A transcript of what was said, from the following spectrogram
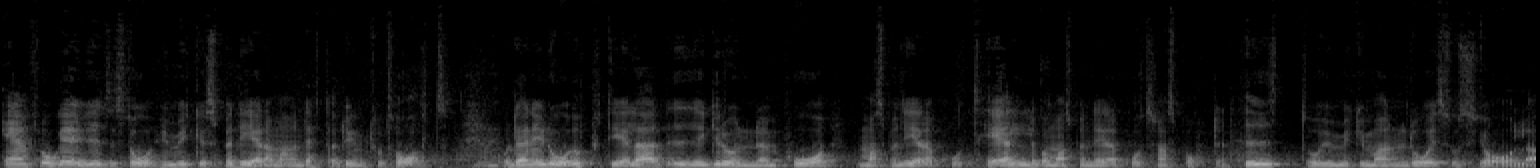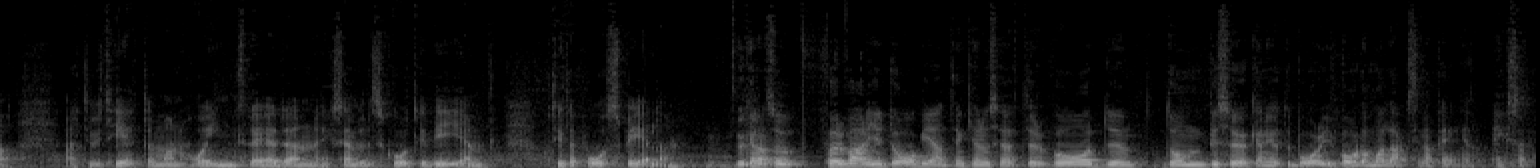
en fråga är ju givetvis då hur mycket spenderar man detta dygn totalt? Och den är då uppdelad i grunden på vad man spenderar på hotell, vad man spenderar på transporten hit och hur mycket man då i sociala aktiviteter, man har inträden, exempelvis gå till VM och titta på spelen. Du kan alltså för varje dag egentligen kan du säga efter vad de besökarna i Göteborg, var de har lagt sina pengar. Exakt.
